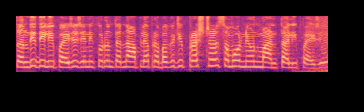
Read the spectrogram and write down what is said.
संधी दिली पाहिजे जेणेकरून त्यांना आपल्या प्रभागाची प्रश्न समोर नेऊन मांडता आली पाहिजे.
